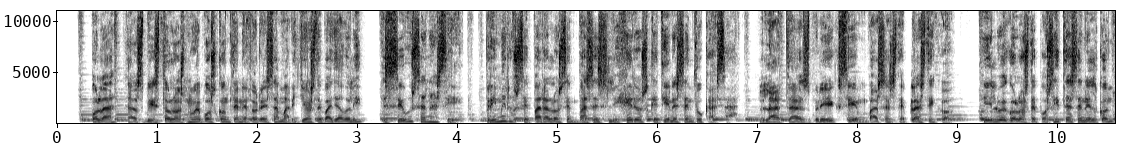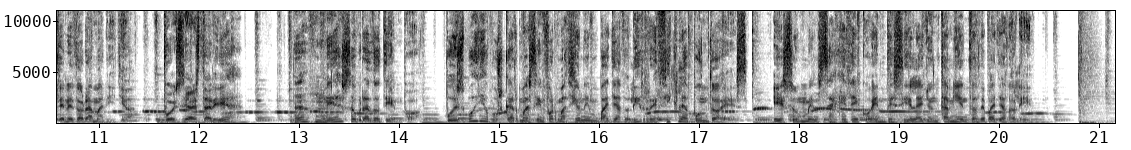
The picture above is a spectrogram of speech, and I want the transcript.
Hola, ¿has visto los nuevos contenedores amarillos de Valladolid? Se usan así. Primero separa los envases ligeros que tienes en tu casa. Latas, bricks y envases de plástico. Y luego los depositas en el contenedor amarillo. Pues ya estaría. Ah, me ha sobrado tiempo. Pues voy a buscar más información en valladolidrecicla.es. Es un mensaje de Coembes y el Ayuntamiento de Valladolid.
